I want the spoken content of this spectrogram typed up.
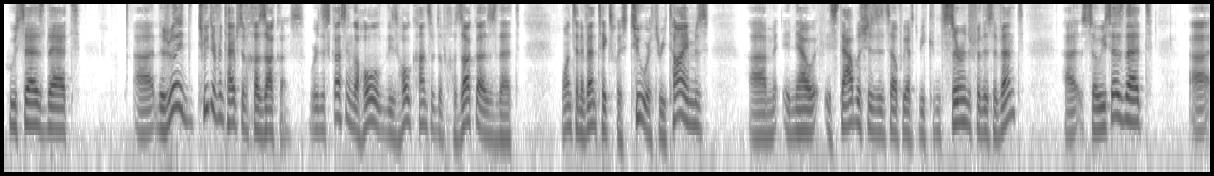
who says that uh, there's really two different types of chazakas. We're discussing the whole these whole concept of chazakas that once an event takes place two or three times, um, it now establishes itself. We have to be concerned for this event. Uh, so he says that uh,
